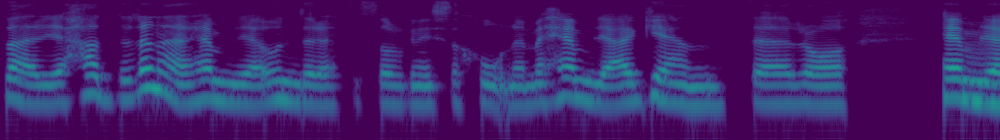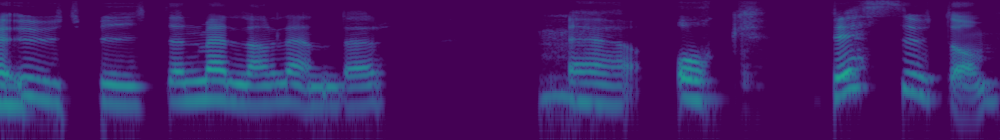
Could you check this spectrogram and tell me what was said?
Sverige hade den här hemliga underrättelseorganisationen med hemliga agenter och hemliga Mm. utbyten mellan länder. Eh, och dessutom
